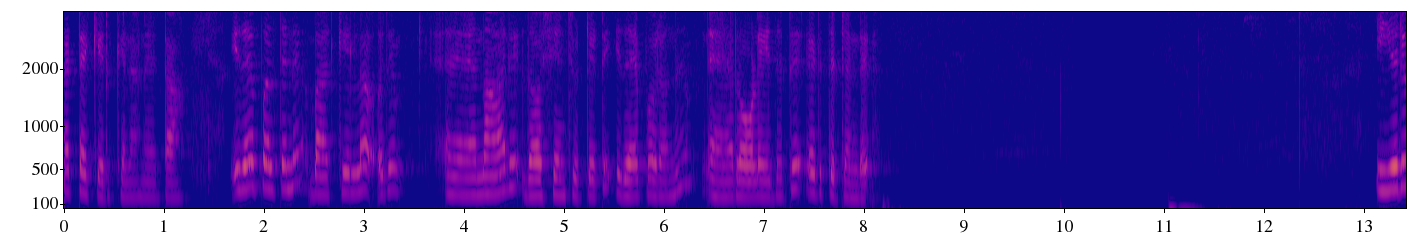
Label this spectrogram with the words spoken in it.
കട്ടാക്കി എടുക്കലാണ് കേട്ടോ. ഇതേപോലെ തന്നെ ബാക്കിയുള്ള ഒരു നാല് ദോശയും ചുട്ടിട്ട് ഇതേപോലെ ഒന്ന് റോൾ ചെയ്തിട്ട് എടുത്തിട്ടുണ്ട്. ഈ ഒരു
